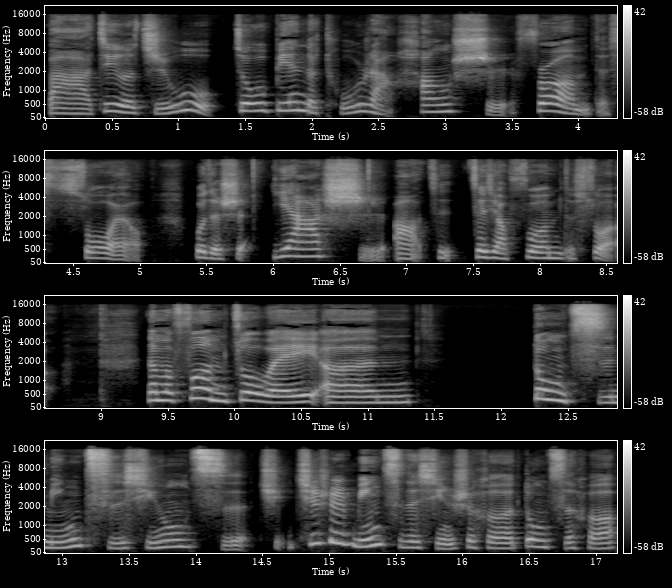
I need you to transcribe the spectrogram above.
把这个植物周边的土壤夯实。From the soil，或者是压实啊，这这叫 firm the soil。那么 firm 作为嗯动词、名词、形容词，其其实名词的形式和动词和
